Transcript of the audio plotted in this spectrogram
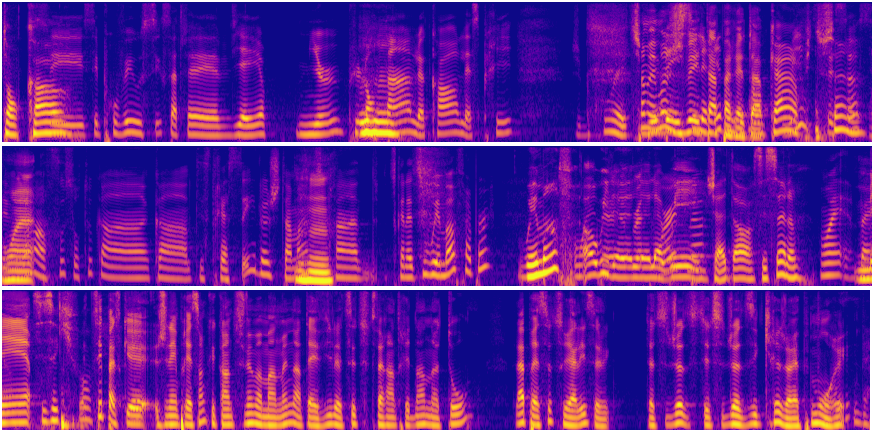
Ton corps. C'est- C'est prouvé aussi que ça te fait vieillir mieux, plus Mhm. longtemps, le corps, l'esprit. J'ai beaucoup Tu Non, mais moi, je vais étape par étape. cœur, Oui, puis tout c'est ça. ça. C'est Ouais. vraiment fou, surtout quand, quand tu es stressé, là, justement. Mhm. Tu, prends, tu connais-tu Wim Hof un peu? Wim Hof? Ouais, Ah oui, le- le, le le- la- oui, j'adore. C'est ça, là. Oui. Mais, C'est ça qu'il faut. tu sais, parce que j'ai l'impression que quand tu vis un moment de même dans ta vie, là, tu tu te fais rentrer dans auto. Là, après ça, tu réalises, c'est- t'as-tu déjà, t'as-tu déjà dit, Chris, j'aurais pu mourir? Ben,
